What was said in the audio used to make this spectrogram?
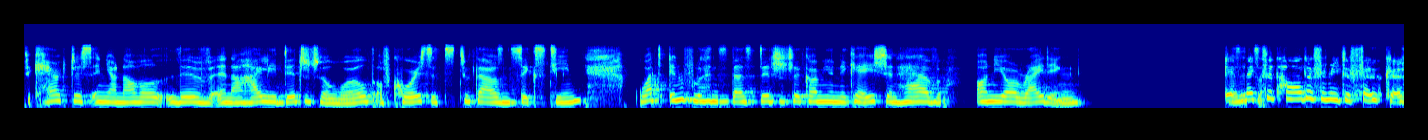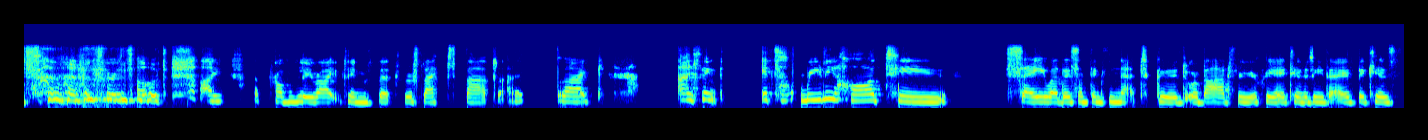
The characters in your novel live in a highly digital world. Of course, it's 2016. What influence does digital communication have on your writing? It makes it harder for me to focus. As a result, I probably write things that reflect that. Like, I think it's really hard to say whether something's net good or bad for your creativity, though, because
